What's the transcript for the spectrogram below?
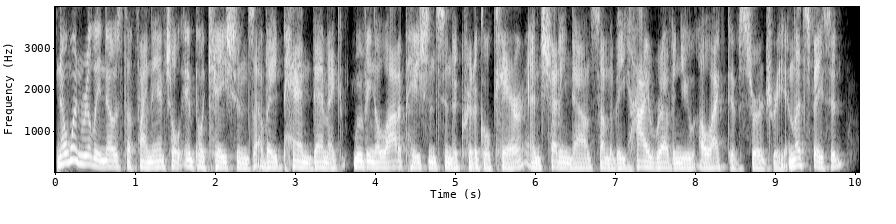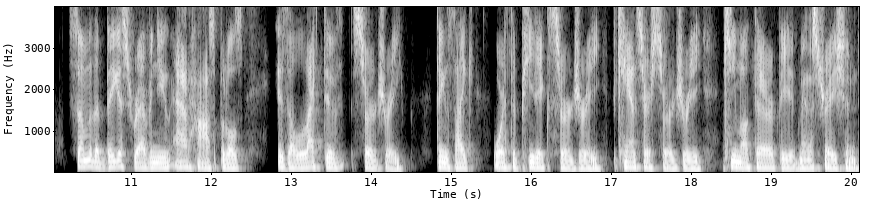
No one really knows the financial implications of a pandemic moving a lot of patients into critical care and shutting down some of the high revenue elective surgery. And let's face it, some of the biggest revenue at hospitals is elective surgery, things like orthopedic surgery, cancer surgery, chemotherapy administration.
